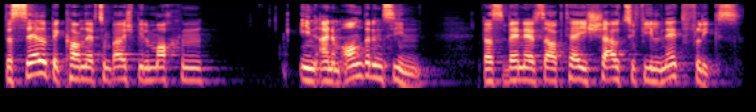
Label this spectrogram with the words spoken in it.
Dasselbe kann er zum Beispiel machen, in einem anderen Sinn, dass wenn er sagt, hey, ich schaue zu viel Netflix,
